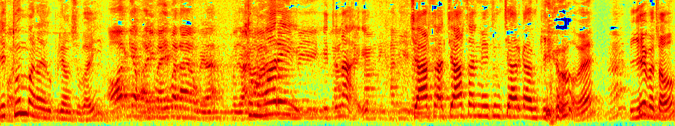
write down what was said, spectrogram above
ये तुम बनाए हो प्रियांशु भाई? और क्या भाई मैं ही बनाया हूँ यार। तुम्हारे इतना चार साल चार साल में तुम चार काम किए हो है? ये बताओ।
